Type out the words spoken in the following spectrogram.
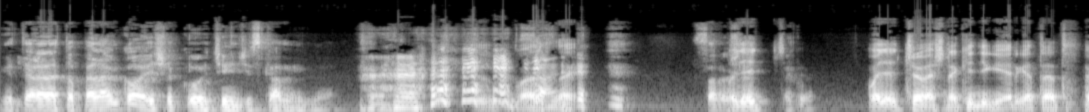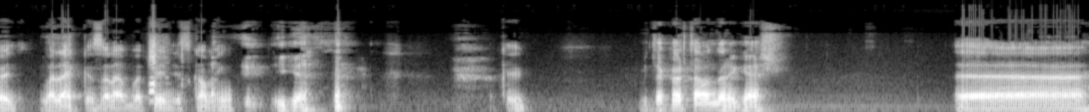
Igen, tele lett a pelenka, és akkor change is coming. vagy egy, vagy egy csövesnek így ígérgetett, hogy már legközelebb a change is coming. Igen. Okay. Mit akartál mondani, Gás? Uh,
